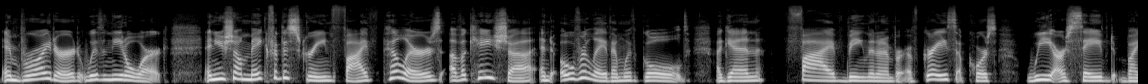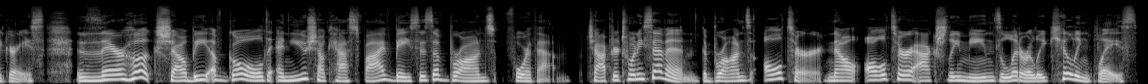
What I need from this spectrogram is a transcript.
embroidered with needlework. And you shall make for the screen five pillars of acacia and overlay them with gold. Again, five being the number of grace. Of course, we are saved by grace. Their hooks shall be of gold, and you shall cast five bases of bronze for them. Chapter 27, the bronze altar. Now, altar actually means literally killing place.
